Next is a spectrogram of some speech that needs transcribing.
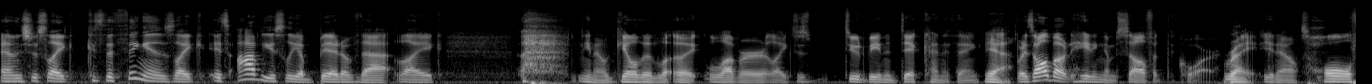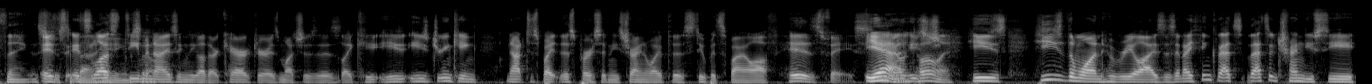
and it's just like because the thing is like it's obviously a bit of that like you know gilded lo- like, lover like just dude being a dick kind of thing. Yeah. but it's all about hating himself at the core. Right. You know, This whole thing. Is it's it's less hating himself. demonizing the other character as much as is like he, he he's drinking not to spite this person he's trying to wipe the stupid smile off his face You Yeah, know, he's, totally. he's he's the one who realizes and i think that's that's a trend you see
